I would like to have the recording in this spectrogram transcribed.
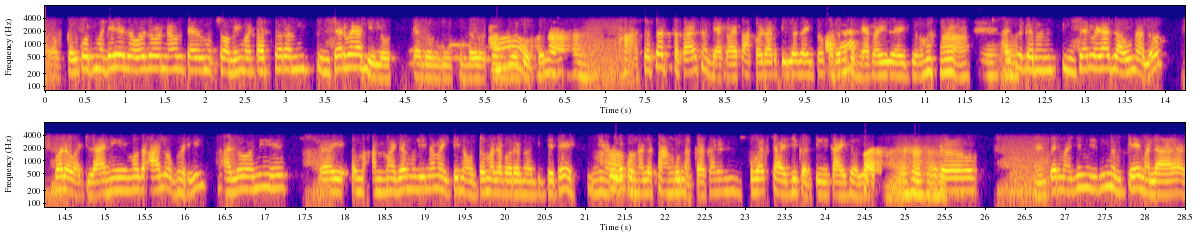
अक्कलकोटमध्ये जवळजवळ ना त्या स्वामी मठात तर आम्ही तीन चार वेळा गेलो त्या दोन दिवस होतो ना हा, सतत सकाळ संध्याकाळ काकड आरतीला जायचो परत. संध्याकाळी जायचो. हा. असं करून तीन चार वेळा जाऊन आलो. बरं वाटलं. आणि मग आलो घरी. आलो आणि माझ्या मुलींना माहिती नव्हतं मला बरं नव्हतं तिथे मी म्हटलं कोणाला सांगू नका कारण उगाच काळजी करतील काय झालं. हा, हा. तर नंतर माझी मुलगी म्हणते मला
